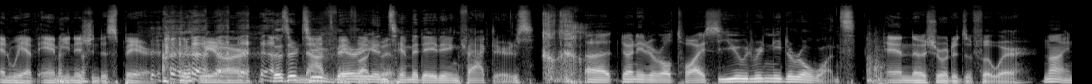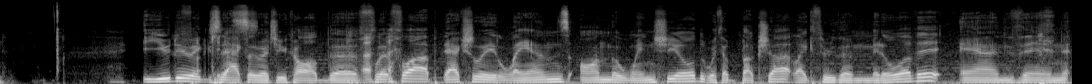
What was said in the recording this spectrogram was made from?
and we have ammunition to spare. Like we are. Those are two not to be very fucked with. intimidating factors. Uh, do I need to roll twice? You would need to roll once. and no shortage of footwear. Nine. You do exactly what you called. The flip flop actually lands on the windshield with a buckshot like through the middle of it, and then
